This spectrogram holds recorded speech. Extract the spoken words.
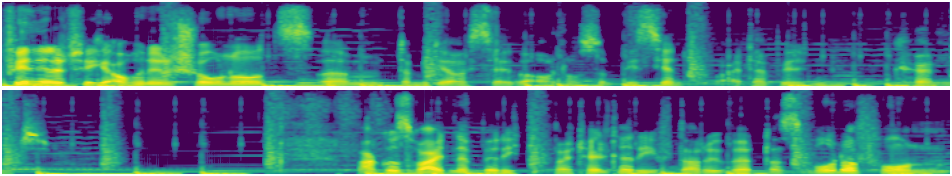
findet ihr natürlich auch in den Show Notes, ähm, damit ihr euch selber auch noch so ein bisschen weiterbilden könnt. Markus Weidner berichtet bei Teltarif darüber, dass Vodafone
